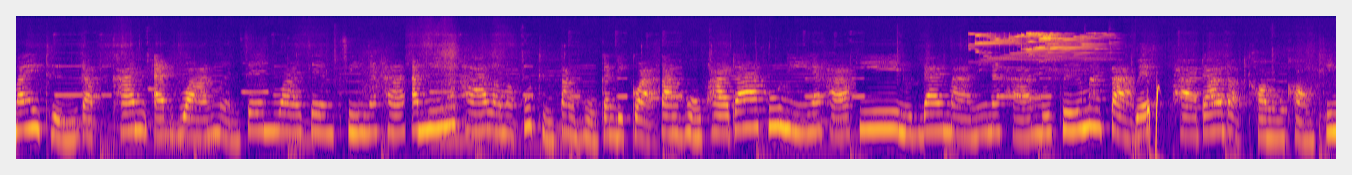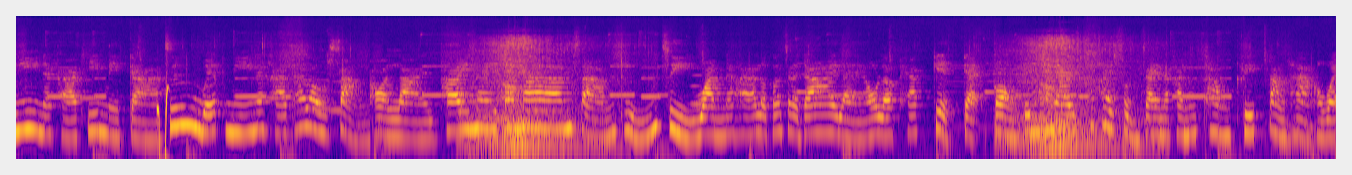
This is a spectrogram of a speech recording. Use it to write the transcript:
ไม่ถึงกับขั้น advanced เหมือน Gen Y Gen Z นะคะ อันนี้นะคะเรามาพูดถึงต่างหูกันดีกว่า ต่างหูพาด้าคู่นี้นะคะ ที่นุชได้มานี่นะคะนุชซื้อมาจากเว็บ prada.com ของที่นี่นะคะที่อเมริกา ซึ่งเว็บนี้นะคะถ้าเราสั่งออนไลน์ ภายในประมาณ 3-4ถึง4วันนะคะ เราก็จะได้แล้วแล้วแพ็กเกจแกะกล่องเป็นยังไงถ้าใครสนใจนะคะนุชทำคลิปต่างหากเอาไว้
